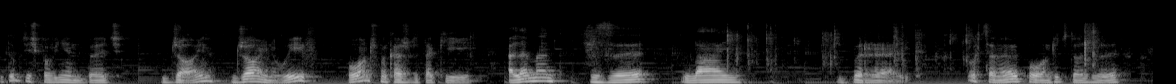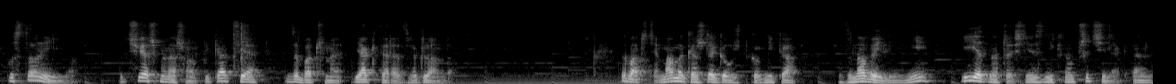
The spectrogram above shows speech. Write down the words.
i tu gdzieś powinien być Join, Join with. Połączmy każdy taki element z line break, bo chcemy połączyć to z pustą linią. Odświeżmy naszą aplikację i zobaczmy, jak teraz wygląda. Zobaczcie, mamy każdego użytkownika w nowej linii i jednocześnie zniknął przecinek. Ten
